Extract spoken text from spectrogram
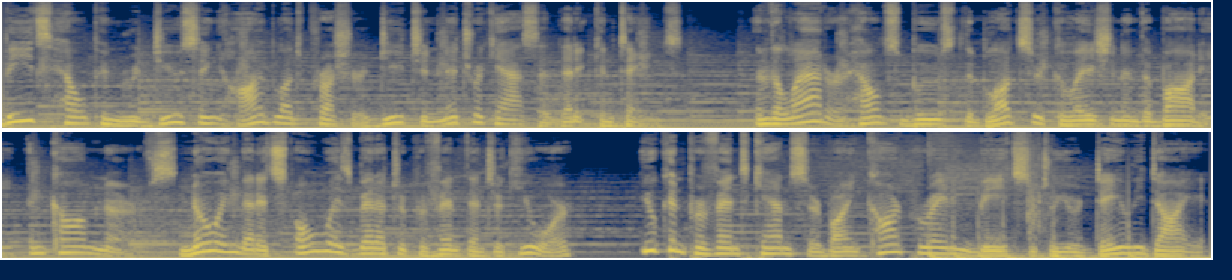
Beets help in reducing high blood pressure due to nitric acid that it contains, and the latter helps boost the blood circulation in the body and calm nerves. Knowing that it's always better to prevent than to cure, you can prevent cancer by incorporating beets into your daily diet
